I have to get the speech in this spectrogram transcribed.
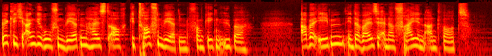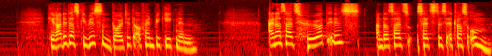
Wirklich angerufen werden heißt auch getroffen werden vom Gegenüber, aber eben in der Weise einer freien Antwort. Gerade das Gewissen deutet auf ein Begegnen. Einerseits hört es, andererseits setzt es etwas um.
